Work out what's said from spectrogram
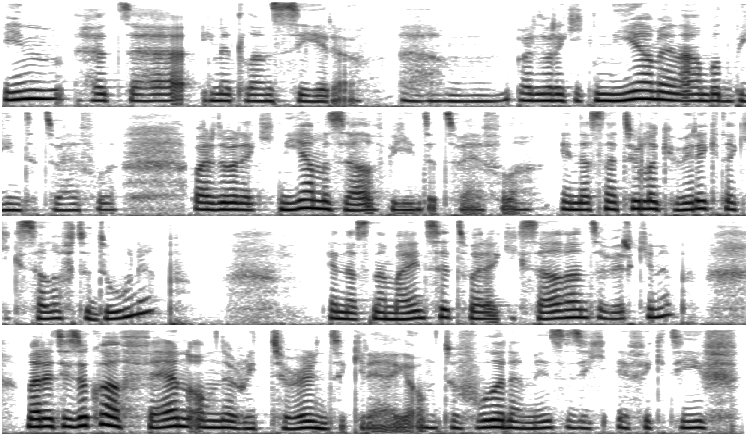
in het, uh, in het lanceren? Um, waardoor ik niet aan mijn aanbod begin te twijfelen. Waardoor ik niet aan mezelf begin te twijfelen. En dat is natuurlijk werk dat ik zelf te doen heb. En dat is een mindset waar ik zelf aan te werken heb. Maar het is ook wel fijn om een return te krijgen. Om te voelen dat mensen zich effectief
